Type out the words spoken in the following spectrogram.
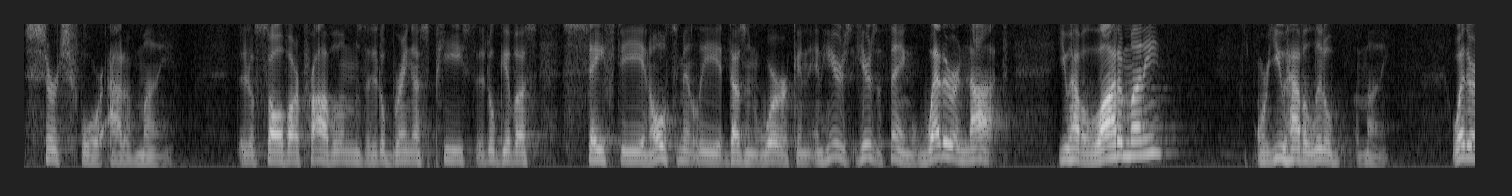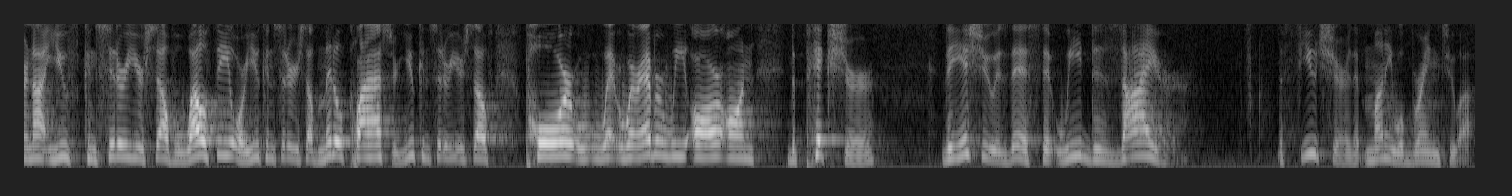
search for out of money. That it'll solve our problems, that it'll bring us peace, that it'll give us safety, and ultimately it doesn't work. And, and here's, here's the thing whether or not you have a lot of money or you have a little money, whether or not you consider yourself wealthy or you consider yourself middle class or you consider yourself poor, wherever we are on the picture, the issue is this that we desire the future that money will bring to us.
